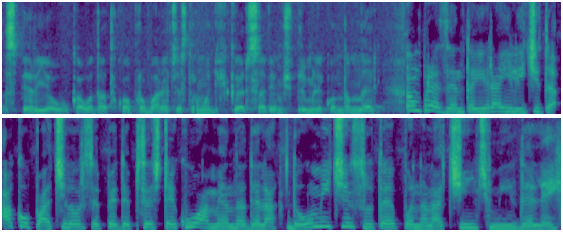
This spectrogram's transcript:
sper eu ca odată cu aprobarea acestor modificări să avem și primele condamnări. În prezent, tăierea ilicită a copacilor se pedepsește cu o amendă de la 2500 până la 5000 de lei.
